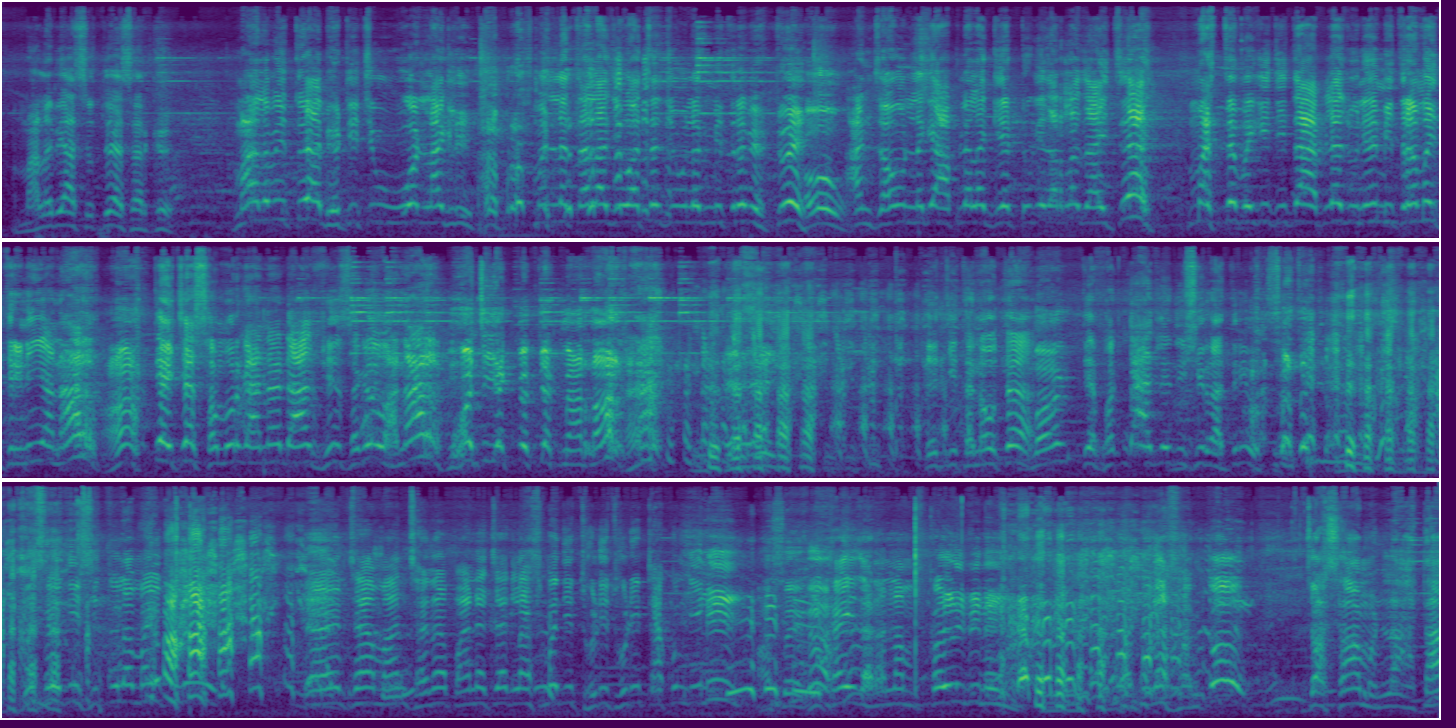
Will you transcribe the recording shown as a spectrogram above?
मला बी असं तुझ्यासारखं मला बी तुझ्या भेटीची ओढ लागली. म्हणलं चला जीवाचा जीवलग मित्र भेटतोय हो. आणि जाऊन लगे आपल्याला गेट टुगेदरला जायचं मस्तपैकी तिथं आपल्या जुन्या मित्र मैत्रिणी येणार हा. त्याच्यासमोर गाणं डान्स हे सगळं होणार मोहाची एक व्यक्ती एक मारणार हा? ते तिथं नव्हतं मग? ते फक्त आदल्या दिवशी रात्री होतं दुसऱ्या दिवशी तुला माहिती नाही. त्यांच्या माणसानं पाण्याच्या ग्लासमध्ये थोडी थोडी टाकून दिली असं आहे का? ते काही जणांना कळली बी नाही तुला सांगतो जसा म्हणला आता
